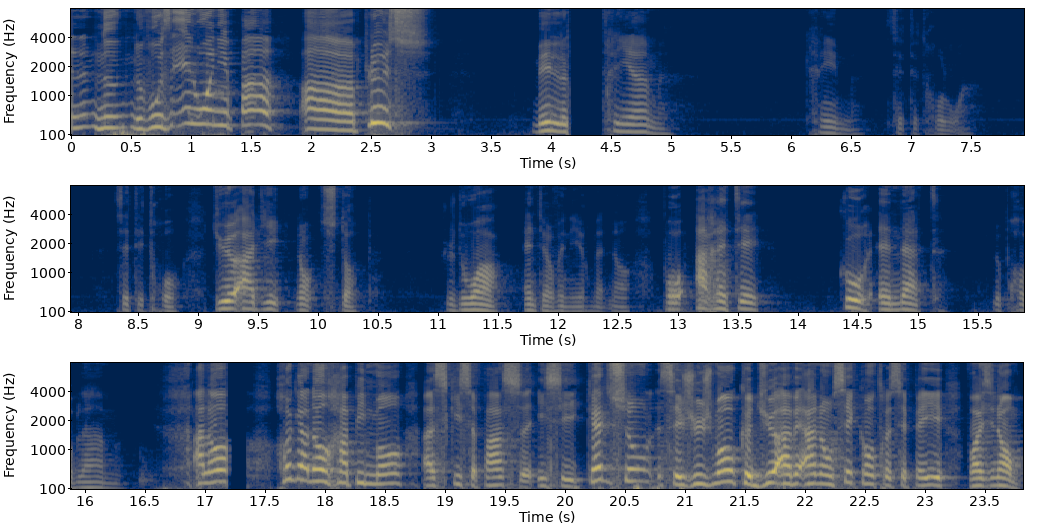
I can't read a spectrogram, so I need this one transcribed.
ne, vous éloignez pas à plus. Mais le quatrième crime, c'était trop loin. C'était trop. Dieu a dit, non, stop. Je dois intervenir maintenant pour arrêter court et net le problème. Alors, regardons rapidement euh, ce qui se passe ici. Quels sont ces jugements que Dieu avait annoncés contre ces pays voisinants?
